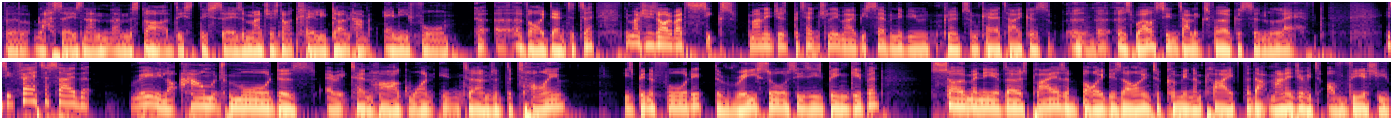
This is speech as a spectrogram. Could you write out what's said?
for last season and, and the start of this this season. Manchester United clearly don't have any form of identity. The Manchester United have had six managers potentially, maybe seven if you include some caretakers uh, mm. uh, as well since Alex Ferguson left. Is it fair to say that really, like, how much more does Erik Ten Hag want in terms of the time he's been afforded, the resources he's been given? So many of those players are by design to come in and play for that manager. It's obvious. You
